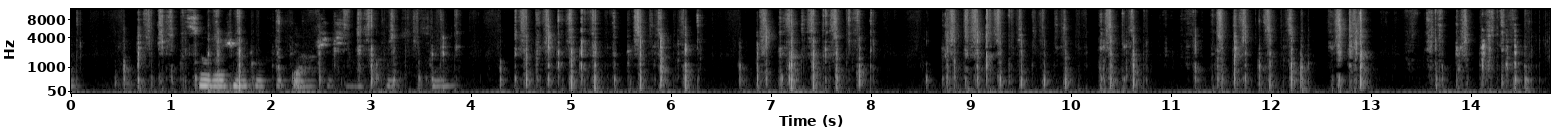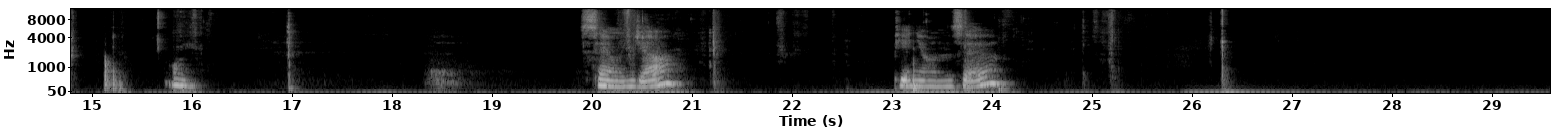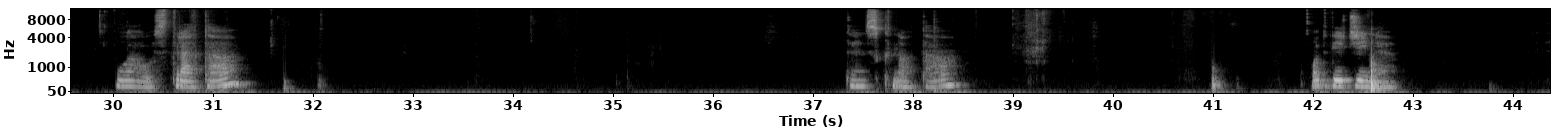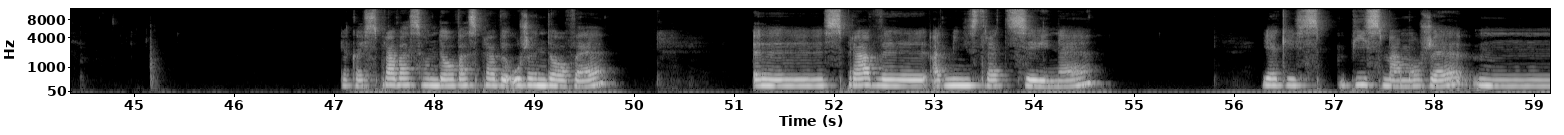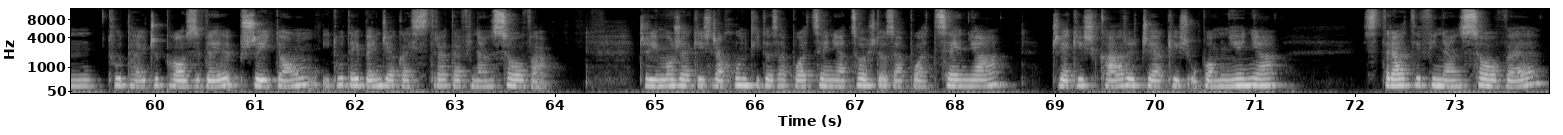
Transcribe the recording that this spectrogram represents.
Co ważnego wydarzy się wkrótce? Oj. Sędzia. Pieniądze. Wow, strata. Tęsknota. Odwiedziny. Jakaś sprawa sądowa, sprawy urzędowe, yy, sprawy administracyjne, jakieś pisma może yy, tutaj, czy pozwy przyjdą i tutaj będzie jakaś strata finansowa, czyli może jakieś rachunki do zapłacenia, coś do zapłacenia, czy jakieś kary, czy jakieś upomnienia, straty finansowe,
